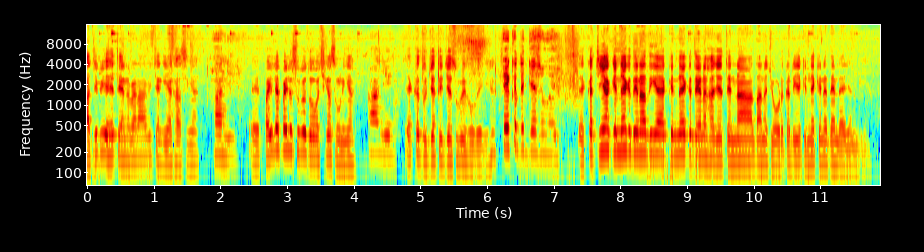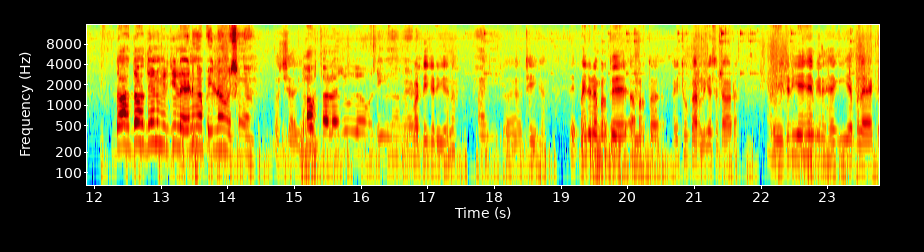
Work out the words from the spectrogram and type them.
ਅੱਜ ਵੀ ਇਹ ਤਿੰਨ ਵੈੜਾਂ ਵੀ ਚੰਗੀਆਂ ਖਾਸੀਆਂ। ਹਾਂਜੀ। ਇਹ ਪਹਿਲੇ ਪਹਿਲੇ ਸੂਬੇ ਦੋ ਬੱਚੀਆਂ ਸੂਣੀਆਂ। ਹਾਂਜੀ। ਇੱਕ ਦੂਜੇ ਤੀਜੇ ਸੂਬੇ ਹੋਵੇਗੀ ਹੈਂ। ਇੱਕ ਤੀਜੇ ਸੂਏ ਤੇ ਕੱਚੀਆਂ ਕਿੰਨੇ ਕੁ ਦਿਨਾਂ ਦੀਆਂ ਕਿੰਨੇ ਕੁ ਦਿਨ ਹਜੇ ਤਿੰਨਾਂ ਦਾ ਨਿਚੋੜ ਕੱਢੀਏ ਕਿੰਨੇ ਕਿੰਨੇ ਦਿਨ ਲੈ ਜਾਣਗੀਆਂ? 10 10 ਦਿਨ ਵੀਰ ਜੀ ਲੈਣੀਆਂ ਪਹਿਲਾਂ ਵਛੀਆਂ। ਅੱਛਾ ਜੀ। ਹਫਤਾ ਲੈ ਜੂਗੀ ਉਹ ਵੱਡੀ ਵਗਾ ਬੈਠ ਵੱਡੀ ਜਿਹੜੀ ਹੈ ਨਾ? ਹਾਂਜੀ। ਠੀਕ ਆ। ਤੇ ਪਹਿਲੇ ਨੰਬਰ ਤੇ ਅਮਰਤ ਇੱਥੋਂ ਕਰ ਲਈਏ ਸਟਾਰਟ ਇਹ ਜਿਹੜੀ ਇਹ ਵੀਰ ਹੈਗੀ ਹੈ ਬਲੈਕ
